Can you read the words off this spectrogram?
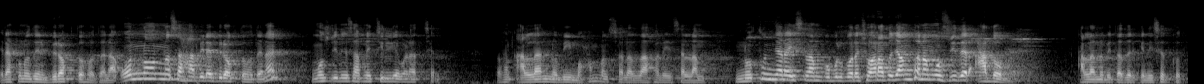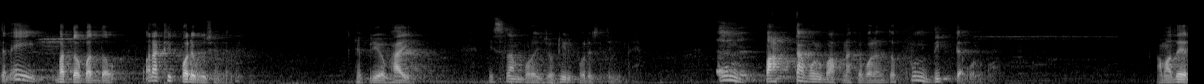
এরা কোনোদিন বিরক্ত হতো না। অন্য অন্য সাহাবিরা বিরক্ত হতে না মসজিদে এসে আপনি চিল্লিয়ে বেড়াচ্ছেন। তখন আল্লাহ নবী মোহাম্মদ সাল্লাহ আলি সাল্লাম, নতুন যারা ইসলাম কবুল করেছে, ওরা তো জানতো না মসজিদের আদব আল্লাহ নবী তাদেরকে নিষেধ করতেন, এই, বাদ দাও বাদ দাও। ওরা ঠিক পরে বুঝে নেবে। হ্যাঁ প্রিয় ভাই, ইসলাম বড়ই জটিল পরিস্থিতিতে। কোন পাঠটা বলব আপনাকে বলেন তো? কোন দিকটা বলব? আমাদের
